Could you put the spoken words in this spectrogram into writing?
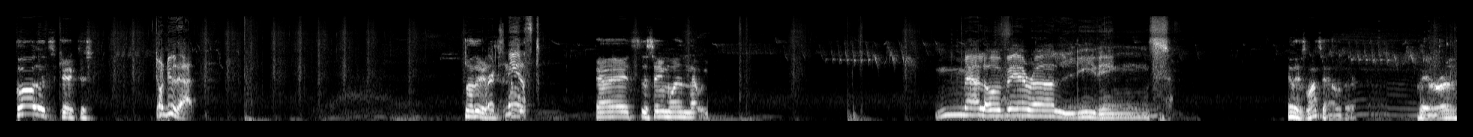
Oh, that's a cactus. Don't do that. Oh, there it Bird's is. nest. Uh, it's the same one that we. Aloe vera leavings. Yeah, there's lots of aloe vera. Uh,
